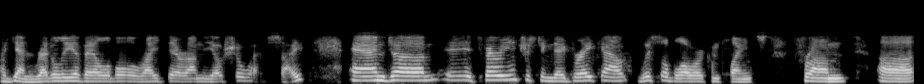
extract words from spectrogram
again readily available right there on the OSHA website. And um, it's very interesting. They break out whistleblower complaints from uh,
